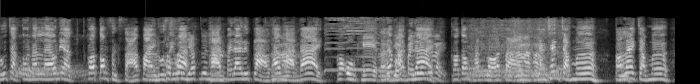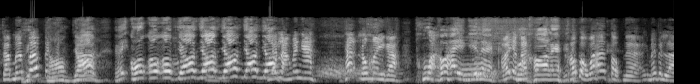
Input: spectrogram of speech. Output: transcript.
รู้จักตัวนั้นแล้วเนี่ยก็ต้องศึกษาไปอ่าดูซิค่อยๆว่าเย็บด้วยนะผ่านไปได้หรือเปล่าถ้าอ่าผ่านได้ ก็โอเคแต่ถ้าเย็บผ่านไม่ได้ไปเรื่อยๆก็ต้องคัดลอสไป อ่าอย่างเช่นจับมือ ตอนแรกจับมือจับมือปุ๊บเป็นยอมยอมเฮ้ยโอบโอบโอบยอมยอมยอมยอมยอมหลังๆเป็นไง ถ้าลงมาอีกอะผัวเขาให้อย่างนี้เลยเอ้ยอย่างผันั้วนคอเลยเขาบอกว่าถ้าตบเนี่ยไม่เป็นไร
